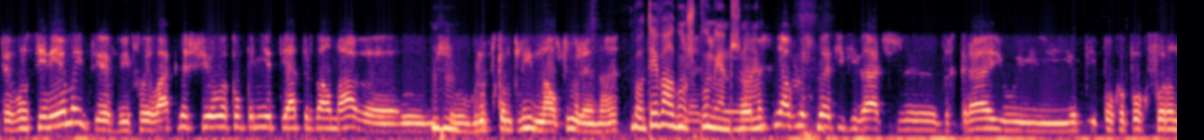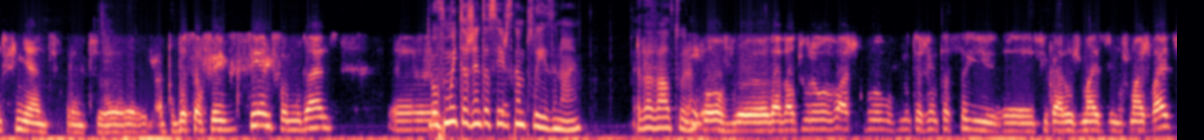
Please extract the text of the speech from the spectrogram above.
Teve um cinema e, teve, e foi lá que nasceu a Companhia de Teatro da Almada, o, uhum. o Grupo de Campolino na altura, não é? Bom, teve alguns, mas, pelo menos, não é? Mas tinha algumas coletividades eh, de recreio e, e pouco a pouco foram definhando. Pronto, a população foi envelhecendo, foi mudando. Eh, Houve muita gente a sair de Campolide, não é? A dada altura? Houve, a dada altura houve, acho que houve muita gente a sair, uh, ficaram os mais, os mais velhos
